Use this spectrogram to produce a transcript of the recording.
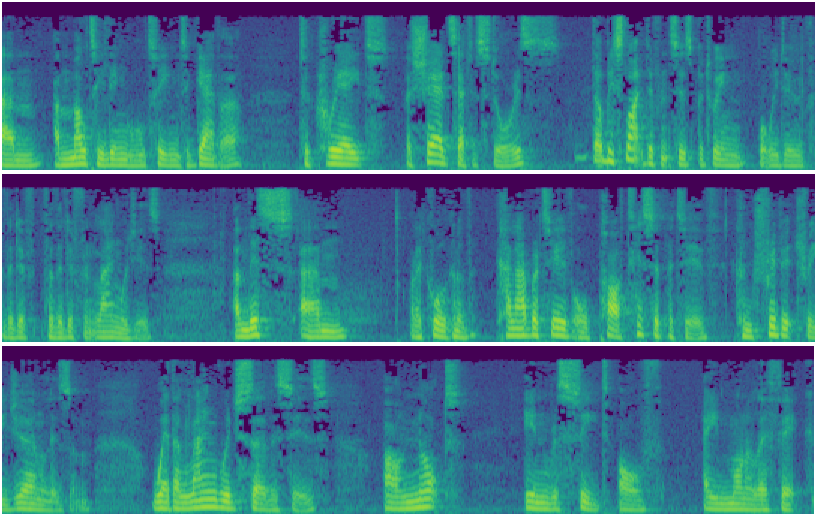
um, a multilingual team together to create a shared set of stories. There'll be slight differences between what we do for the, diff- for the different languages. And this, um, what I call kind of collaborative or participative contributory journalism, where the language services are not in receipt of a monolithic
